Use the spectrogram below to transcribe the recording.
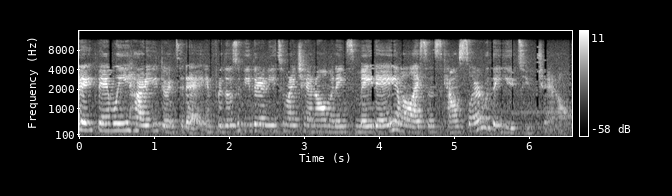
Mayday family, how are you doing today? And for those of you that are new to my channel, my name is Mayday. I'm a licensed counselor with a YouTube channel.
